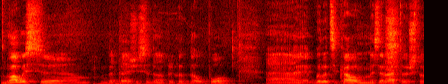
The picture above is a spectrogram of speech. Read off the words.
Ну а ось вертаючись до, наприклад, до УПО, Е, было цікаво назирати, тое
